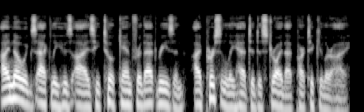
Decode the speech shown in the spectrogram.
I know exactly whose eyes he took and for that reason, I personally had to destroy that particular eye.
